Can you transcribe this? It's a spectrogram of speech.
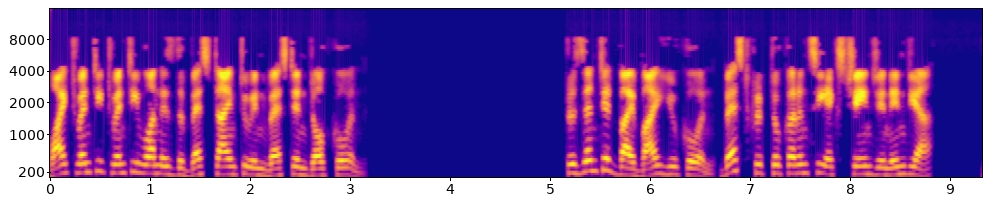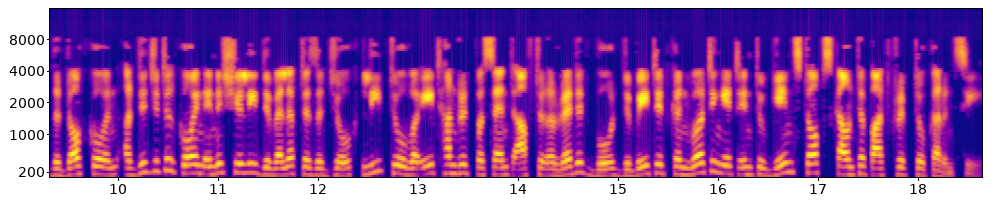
Why 2021 is the best time to invest in Dogecoin? Presented by BuyUcoin, best cryptocurrency exchange in India. The Dogecoin, a digital coin initially developed as a joke, leaped over 800% after a Reddit board debated converting it into GameStop's counterpart cryptocurrency.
